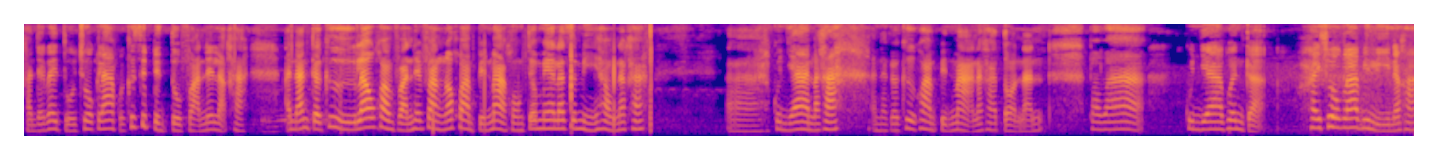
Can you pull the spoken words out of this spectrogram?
ขันอยากได้ตัวโชคลาภก็คือสิเป็นตัวฝันนี่แหละค่ะ อันนั้นก็คือเล่าความฝันให้ฟังเนาะความเป็นมาของเจ้าแม่รัศมีเฮานะคะอ่าคุณย่านะคะ อันนั้นก็คือความเป็นมานะคะ ตอนนั้น เพราะว่าคุณย่าเพิ่อนก็ให้โชคลาภบิลีนะคะ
